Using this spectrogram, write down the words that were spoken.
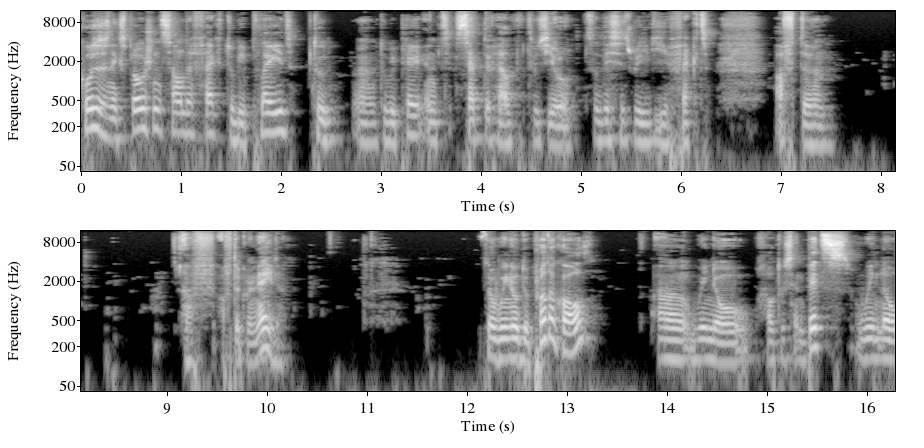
causes an explosion sound effect to be played to uh, to be played and set the health to zero. So this is really the effect of the of of the grenade. So we know the protocol, uh, we know how to send bits, we know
